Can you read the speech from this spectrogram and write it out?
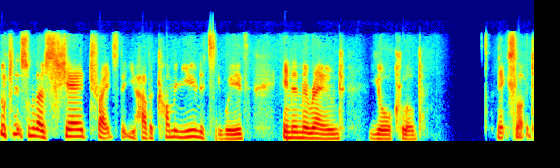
looking at some of those shared traits that you have a common unity with in and around your club. Next slide.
